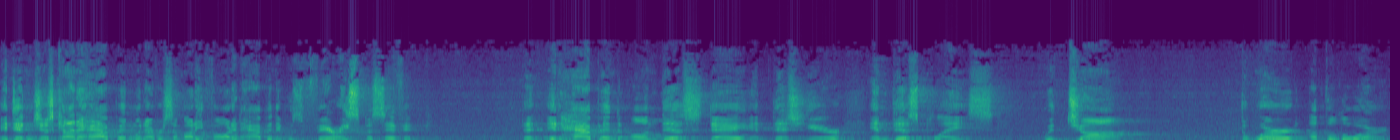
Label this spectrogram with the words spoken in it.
It didn't just kind of happen whenever somebody thought it happened, it was very specific. That it happened on this day, in this year, in this place with John the word of the Lord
